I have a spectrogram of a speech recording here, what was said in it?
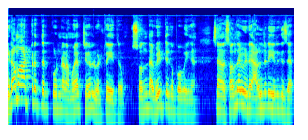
இடமாற்றத்திற்கு உண்டான முயற்சிகள் வெற்றியை தரும். சொந்த வீட்டுக்கு போவீங்க. சார் சொந்த வீடு ஆல்ரெடி இருக்குது சார்.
